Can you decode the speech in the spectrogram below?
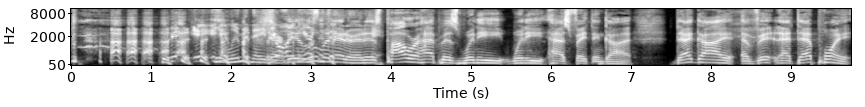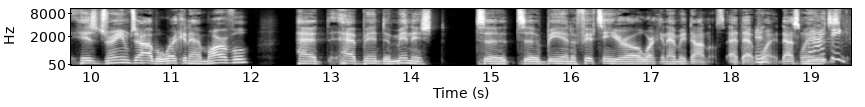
The Illuminator. You the and here's illuminator and his power happens when he when he has faith in god that guy at that point his dream job of working at marvel had had been diminished to to being a 15 year old working at mcdonald's at that And- point that's when But he I was think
